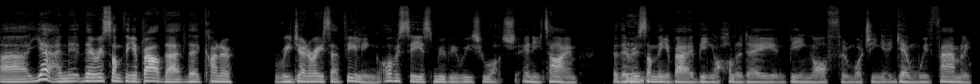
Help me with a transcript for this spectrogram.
Uh, yeah, and it, there is something about that that kind of regenerates that feeling. Obviously, it's a movie we should watch any time, but there is Mm. something about it being a holiday and being off and watching it again with family.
